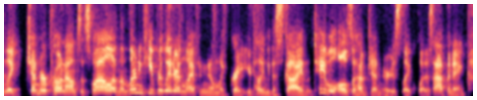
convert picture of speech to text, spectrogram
like gender pronouns as well. And then learning Hebrew later in life. And you know, I'm like, great, you're telling me the sky and the table also have genders, like what is happening?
